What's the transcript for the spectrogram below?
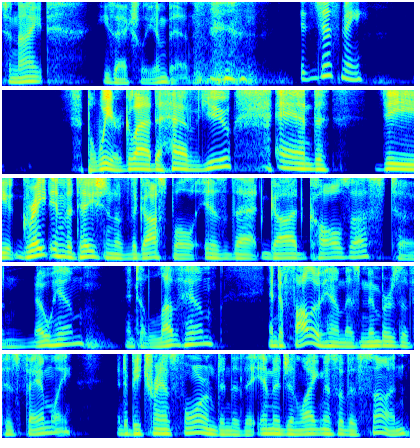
tonight he's actually in bed. it's just me. But we are glad to have you. And the great invitation of the gospel is that God calls us to know him and to love him and to follow him as members of his family and to be transformed into the image and likeness of his son.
